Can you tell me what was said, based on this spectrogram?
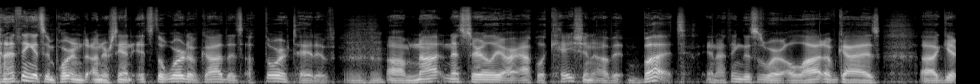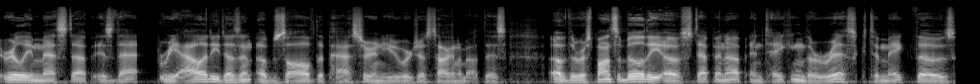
And I think it's important to understand it's the word of God that's authoritative, um, not necessarily our application of it. But, and I think this is where a lot of guys uh, get really messed up, is that reality doesn't absolve the pastor, and you were just talking about this, of the responsibility of stepping up and taking the risk to make those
